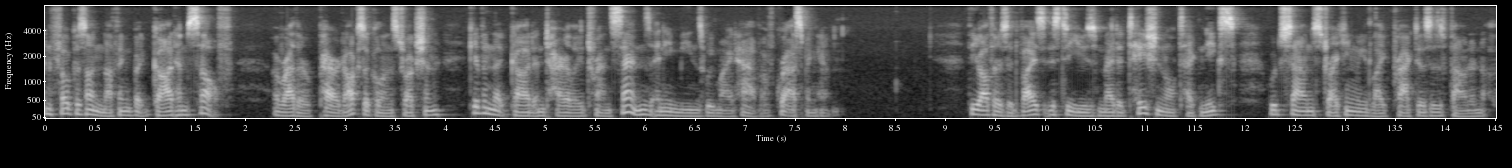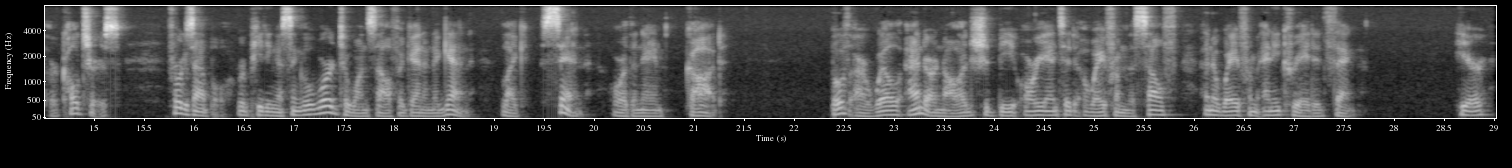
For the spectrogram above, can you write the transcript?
and focus on nothing but God Himself, a rather paradoxical instruction given that God entirely transcends any means we might have of grasping Him. The author's advice is to use meditational techniques which sound strikingly like practices found in other cultures. For example, repeating a single word to oneself again and again, like sin or the name God. Both our will and our knowledge should be oriented away from the self and away from any created thing. Here,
